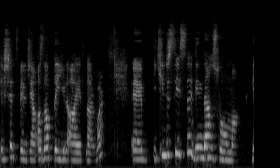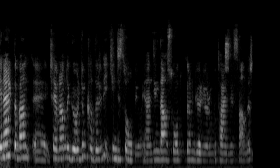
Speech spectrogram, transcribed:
eşet verici, yani azapla ilgili ayetler var. E, ikincisi ise dinden soğuma. Genellikle ben e, çevremde gördüğüm kadarıyla ikincisi oluyor. Yani dinden soğuduklarını görüyorum bu tarz insanların.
